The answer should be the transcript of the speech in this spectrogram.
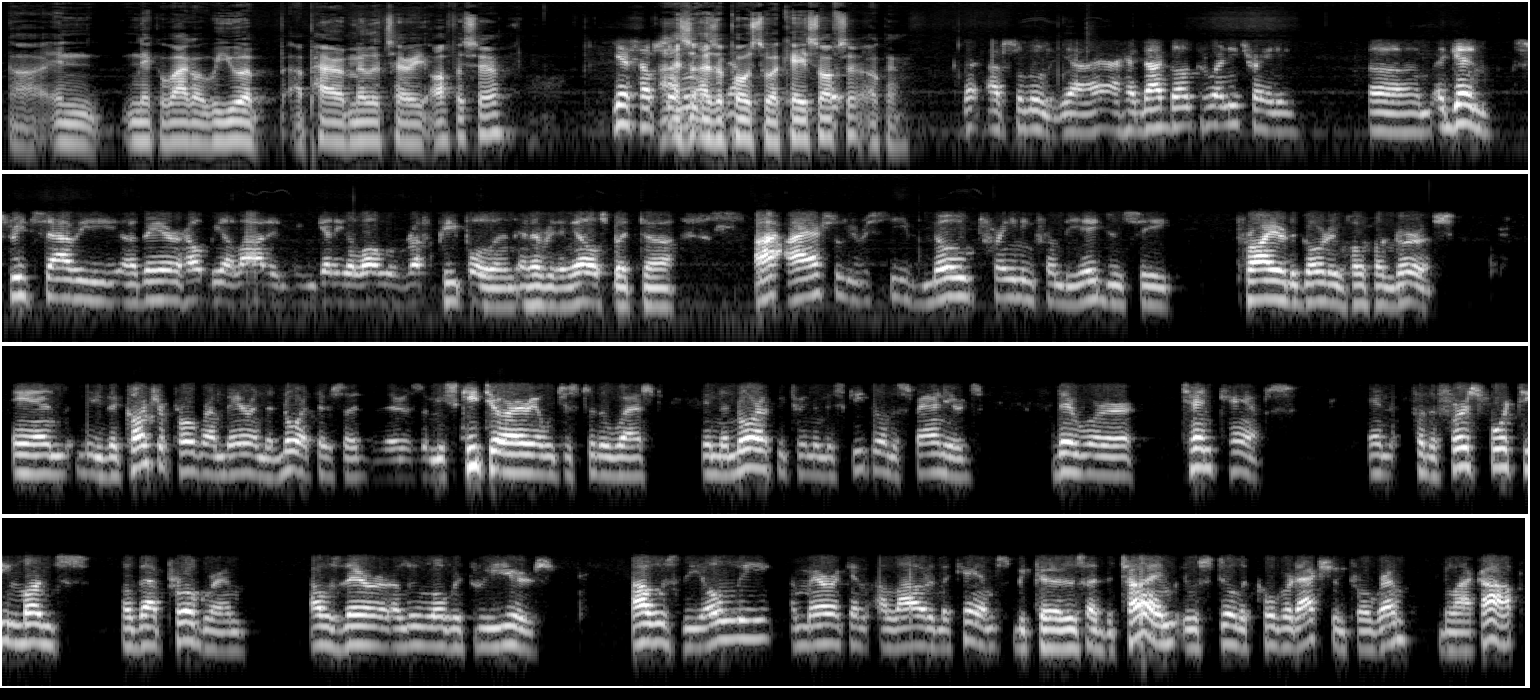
uh, in Nicaragua? Were you a, a, paramilitary officer? Yes, absolutely. As, as opposed to a case officer? Okay. Absolutely. Yeah, I, I had not gone through any training. Um, again, street savvy uh, there helped me a lot in, in, getting along with rough people and, and everything else. But uh, I, I, actually received no training from the agency prior to going to Honduras. And the, the Contra program there in the north, there's a there's a Miskito area which is to the west. In the north, between the Miskito and the Spaniards, there were 10 camps. And for the first 14 months of that program, I was there a little over three years. I was the only American allowed in the camps because at the time it was still the covert action program, Black Op,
